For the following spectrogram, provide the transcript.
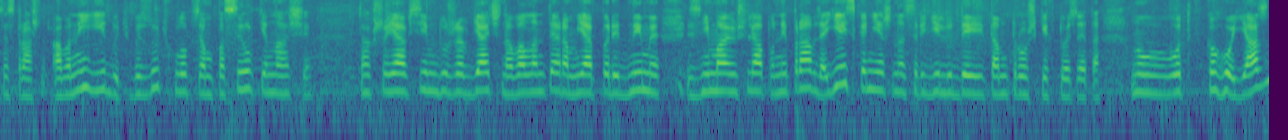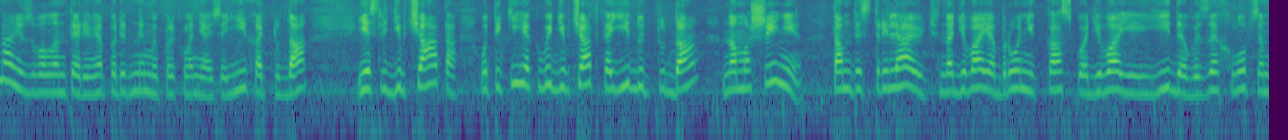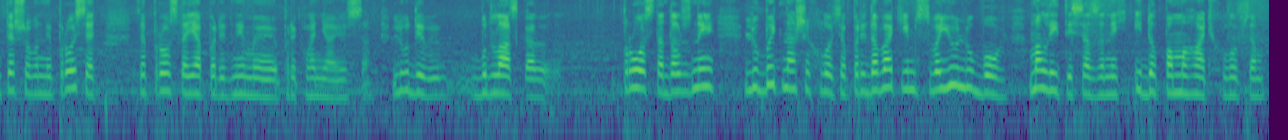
Це страшно. А вони їдуть, везуть хлопцям посилки наші. Так що я всім дуже вдячна волонтерам. Я перед ними знімаю шляпу. Неправда. Є, звісно, серед людей там трошки хтось. Это. Ну от кого я знаю з волонтерів, я перед ними преклоняюся. Їхати туди. Якщо дівчата, от такі, як ви, дівчатка, їдуть туди на машині, там, де стріляють, надіває бронік, каску, одіває і їде, везе хлопцям те, що вони просять. Це просто я перед ними преклоняюся. Люди, будь ласка, просто повинні любити наших хлопців, передавати їм свою любов, молитися за них і допомагати хлопцям.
